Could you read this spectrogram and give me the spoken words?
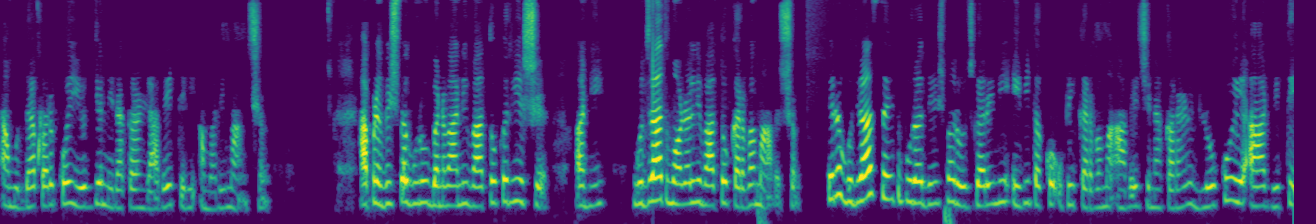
આ મુદ્દા પર કોઈ યોગ્ય નિરાકરણ લાવે તેવી અમારી માંગ છે. આપણે વિશ્વગુરુ બનવાની વાતો કરીએ છીએ અને ગુજરાત મોડલની વાતો કરવામાં આવે છે. ત્યારે ગુજરાત સહિત પૂરા દેશમાં રોજગારીની એવી તકો ઊભી કરવામાં આવે જેના કારણે લોકોએ આ રીતે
